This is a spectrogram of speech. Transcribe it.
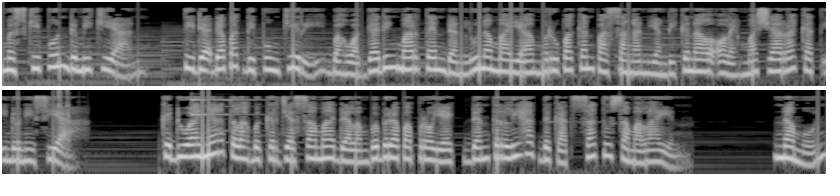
Meskipun demikian, tidak dapat dipungkiri bahwa Gading Marten dan Luna Maya merupakan pasangan yang dikenal oleh masyarakat Indonesia. Keduanya telah bekerja sama dalam beberapa proyek dan terlihat dekat satu sama lain. Namun,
